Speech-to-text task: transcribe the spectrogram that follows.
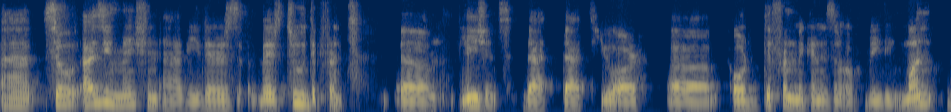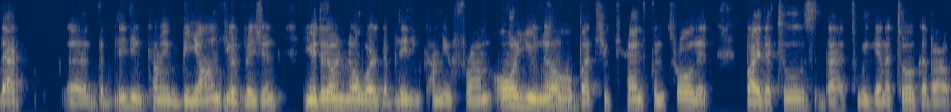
Uh, so as you mentioned, Abby, there's there's two different um, lesions that that you are uh, or different mechanism of bleeding. One that uh, the bleeding coming beyond your vision. You don't know where the bleeding coming from, or you know, but you can't control it by the tools that we're gonna talk about.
